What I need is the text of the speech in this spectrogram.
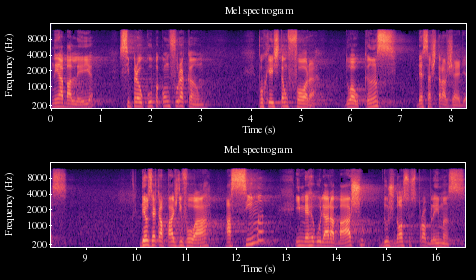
nem a baleia se preocupa com o furacão porque estão fora do alcance dessas tragédias. Deus é capaz de voar acima e mergulhar abaixo dos nossos problemas,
